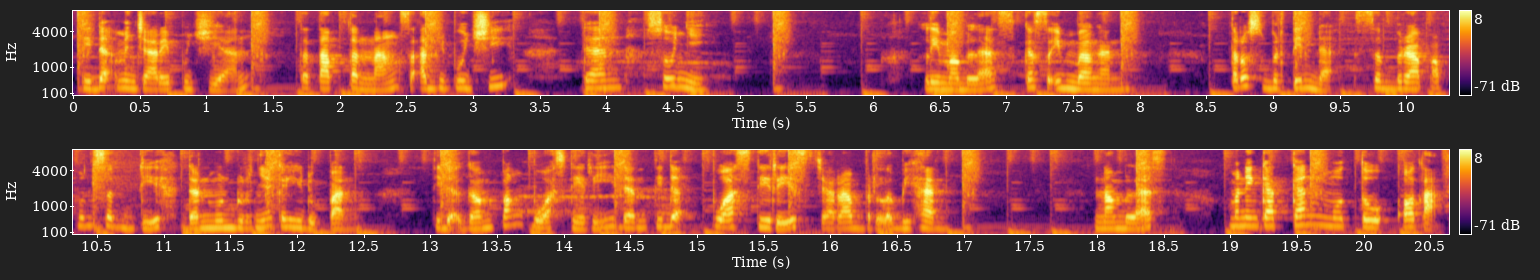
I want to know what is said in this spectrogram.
Tidak mencari pujian, tetap tenang saat dipuji, dan sunyi 15. Keseimbangan. Terus bertindak, seberapapun sedih dan mundurnya kehidupan. Tidak gampang puas diri dan tidak puas diri secara berlebihan. 16. Meningkatkan mutu otak.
